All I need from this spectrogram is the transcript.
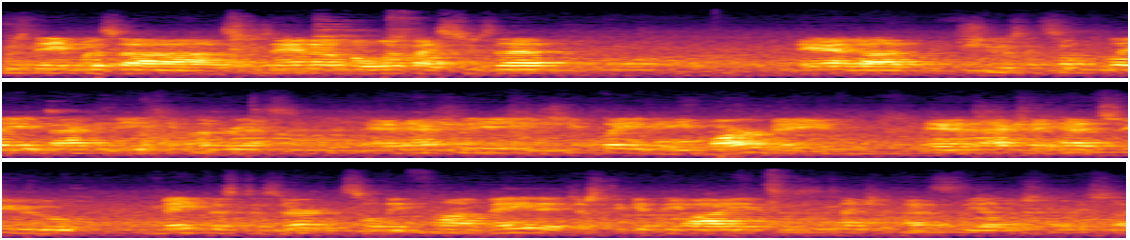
whose name was uh, Susanna, but went by Suzette. And uh, she was in some play back in the 1800s, and actually she played a barmaid, and actually had to make this dessert, and so they flambéed it just to get the audience's attention. That's the other story. So.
